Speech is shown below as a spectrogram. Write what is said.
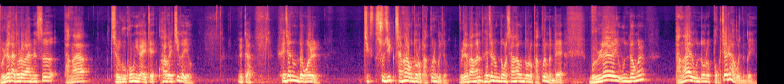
물레가 돌아가면서 방아 절구 공이가 이렇게 화학을 찍어요. 그러니까 회전 운동을 수직 상하 운동으로 바꾸는 거죠. 물레방아는 회전 운동을 상하 운동으로 바꾸는 건데 물레의 운동을 방아의 운동으로 복제를 하고 있는 거예요.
